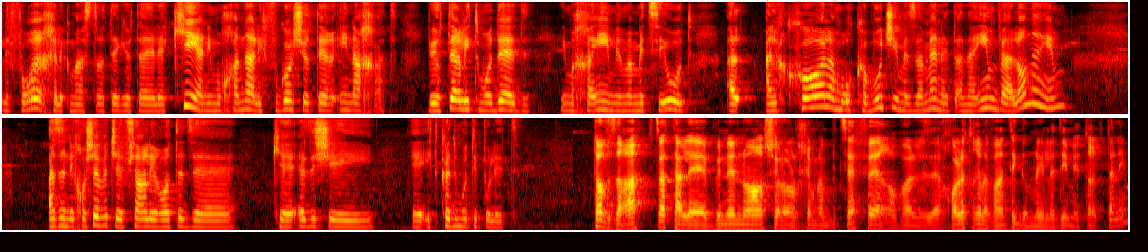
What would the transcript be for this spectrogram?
לפורר חלק מהאסטרטגיות האלה, כי אני מוכנה לפגוש יותר אי נחת ויותר להתמודד עם החיים, עם המציאות, על, על כל המורכבות שהיא מזמנת, הנעים והלא נעים, אז אני חושבת שאפשר לראות את זה כאיזושהי אה, התקדמות טיפולית. טוב, זה רק קצת על אה, בני נוער שלא הולכים לבית ספר, אבל זה יכול להיות רלוונטי גם לילדים יותר קטנים?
